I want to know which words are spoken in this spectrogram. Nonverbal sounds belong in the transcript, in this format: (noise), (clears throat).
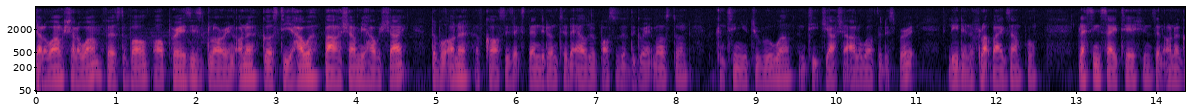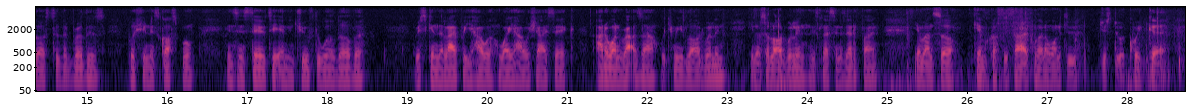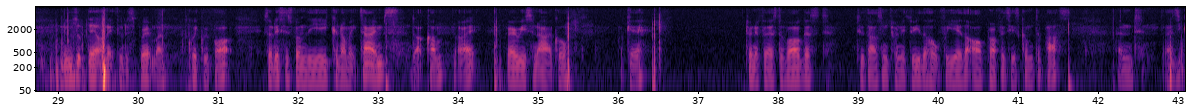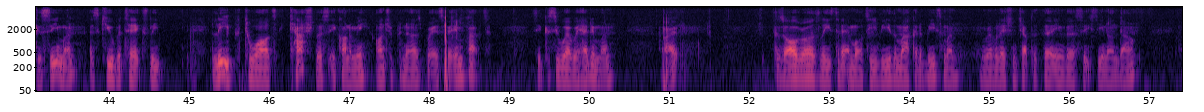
Shalom, shalom. First of all, all praises, glory, and honor goes to Yahweh, Bahasham Yahweh Shai. Double honor, of course, is extended unto the elder apostles of the Great Millstone, who continue to rule well and teach Yasha Allah well through the Spirit, leading the flock by example. Blessing, citations, and honor goes to the brothers pushing this gospel in sincerity and in truth the world over, risking their life for Yahweh, why Yahweh Shai's sake. Adawan Ratazar, which means Lord willing. You know, so Lord willing, this lesson is edifying. Yeah, man, so came across this article and I wanted to just do a quick uh, news update on it through the Spirit, man. Quick report. So this is from the economictimes.com, alright? Very recent article. Okay. 21st of August 2023, the hopeful year that all prophecies come to pass. And as you can see, man, as Cuba takes leap leap towards cashless economy, entrepreneurs brace for impact. So you can see where we're heading, man. Alright? Because all roads leads to the MOTB, the mark of the beast, man. Revelation chapter 13, verse 16 on down.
